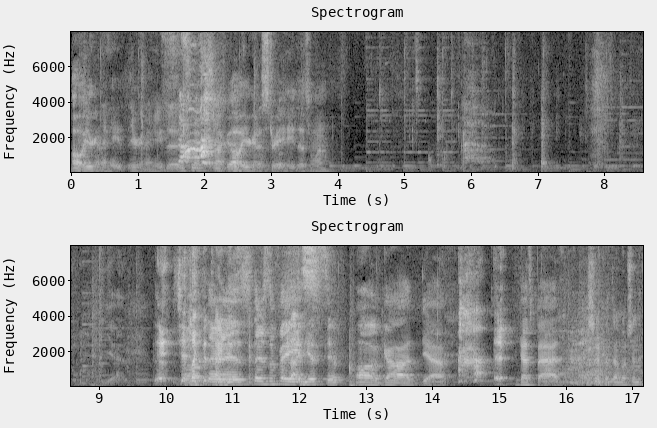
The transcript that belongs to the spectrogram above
Oh, you're gonna hate. You're gonna hate this. It's not, it's not good. Oh, you're gonna straight hate this one. Yeah. yeah, like oh, the there it tiniest, is. There's the face. tiniest sip. Oh god, yeah. That's bad. I shouldn't put that much in. There.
